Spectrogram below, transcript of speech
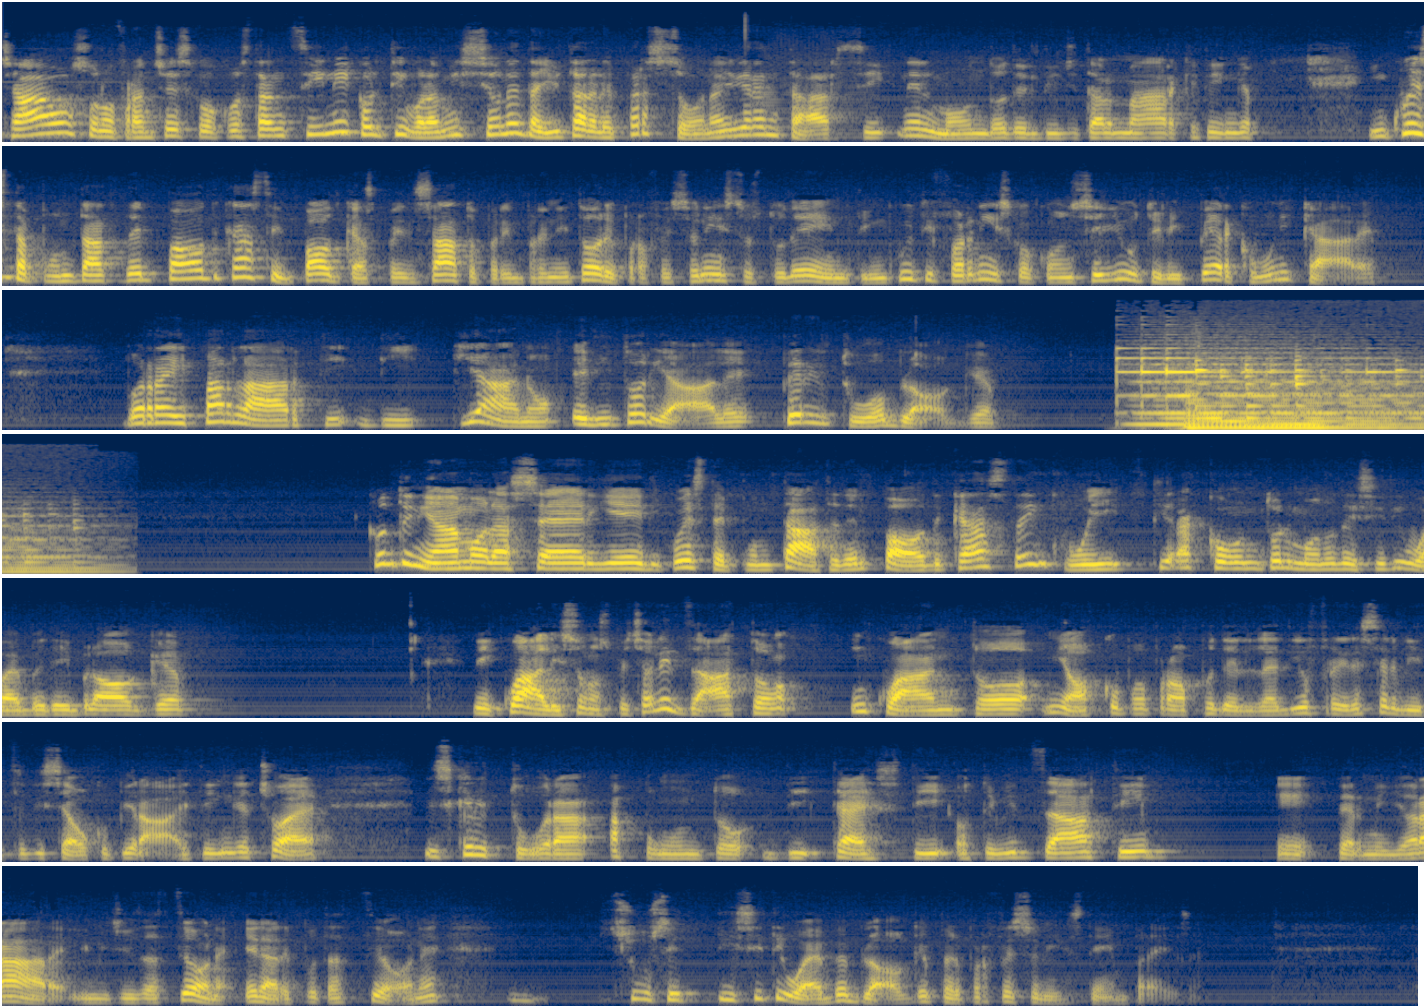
Ciao, sono Francesco Costanzini e coltivo la missione di aiutare le persone a orientarsi nel mondo del digital marketing. In questa puntata del podcast, il podcast pensato per imprenditori, professionisti o studenti, in cui ti fornisco consigli utili per comunicare, vorrei parlarti di piano editoriale per il tuo blog. Continuiamo la serie di queste puntate del podcast in cui ti racconto il mondo dei siti web e dei blog nei quali sono specializzato in quanto mi occupo proprio del, di offrire servizio di SEO copywriting, cioè di scrittura appunto di testi ottimizzati e per migliorare l'indicizzazione e la reputazione su siti, siti web e blog per professionisti e imprese.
